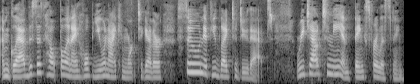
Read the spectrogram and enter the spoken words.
I'm glad this is helpful and I hope you and I can work together soon if you'd like to do that. Reach out to me and thanks for listening.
